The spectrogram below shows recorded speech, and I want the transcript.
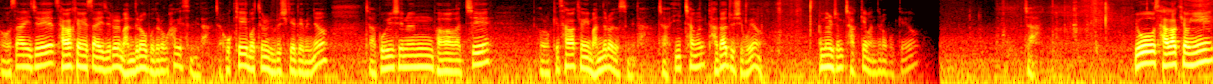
어, 사이즈의 사각형의 사이즈를 만들어 보도록 하겠습니다. 자, OK 버튼을 누르시게 되면요. 자, 보이시는 바와 같이 이렇게 사각형이 만들어졌습니다. 자, 이 창은 닫아 주시고요. 화면을 좀 작게 만들어 볼게요. 자, 요 사각형이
